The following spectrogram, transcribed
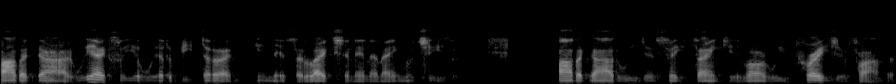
Father God, we ask for your will to be done in this election in the name of Jesus. Father God, we just say thank you. Lord, we praise you, Father.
